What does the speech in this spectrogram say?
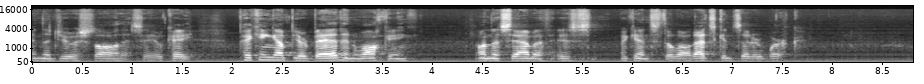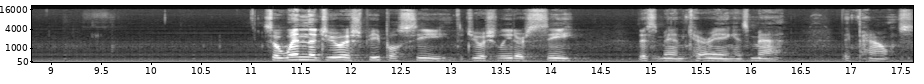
in the Jewish law that say, okay, picking up your bed and walking on the Sabbath is against the law. That's considered work. So when the Jewish people see, the Jewish leaders see this man carrying his mat, they pounce.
